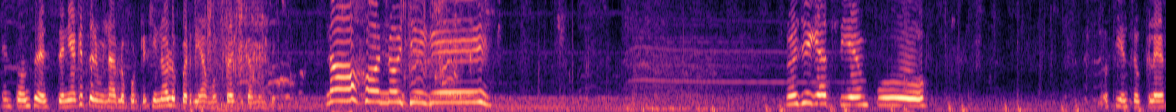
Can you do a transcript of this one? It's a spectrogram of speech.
entonces tenía que terminarlo porque si no lo perdíamos prácticamente. ¡No! ¡No llegué! No llegué a tiempo. Lo siento, Claire.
